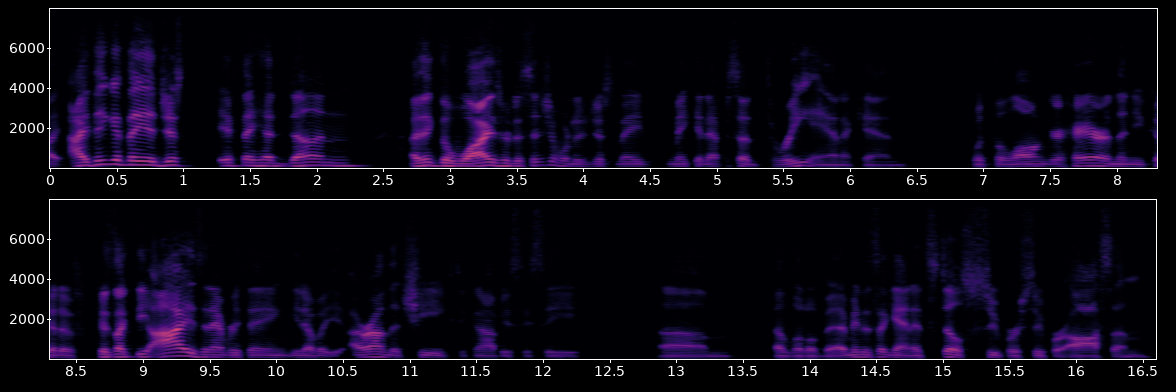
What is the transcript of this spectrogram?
like i think if they had just if they had done, I think the wiser decision would have just made make it episode three Anakin with the longer hair, and then you could have because like the eyes and everything, you know, but around the cheeks you can obviously see um a little bit. I mean, it's again, it's still super super awesome,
